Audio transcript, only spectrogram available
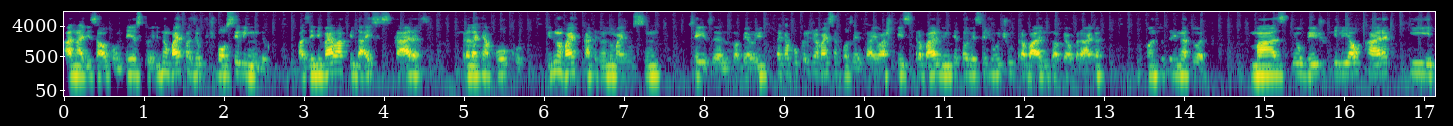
a analisar o contexto, ele não vai fazer o futebol ser lindo, mas ele vai lapidar esses caras para daqui a pouco. Ele não vai ficar treinando mais uns 5, 6 anos do Abel. E daqui a pouco ele já vai se aposentar. Eu acho que esse trabalho do Inter talvez seja o último trabalho do Abel Braga enquanto treinador. Mas eu vejo que ele é o cara que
